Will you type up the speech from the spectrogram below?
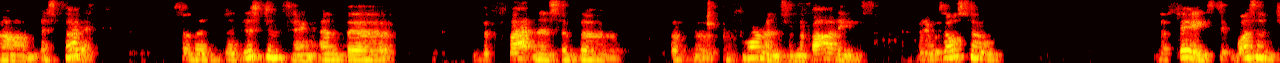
um, aesthetic. So the, the distancing and the the flatness of the of the performance and the bodies, but it was also the face. It wasn't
